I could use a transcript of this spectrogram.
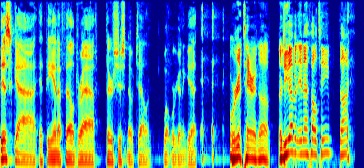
This guy at the NFL draft, there's just no telling what we're going to get. We're gonna tear it up. Uh, Do you have an NFL team, Doc?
